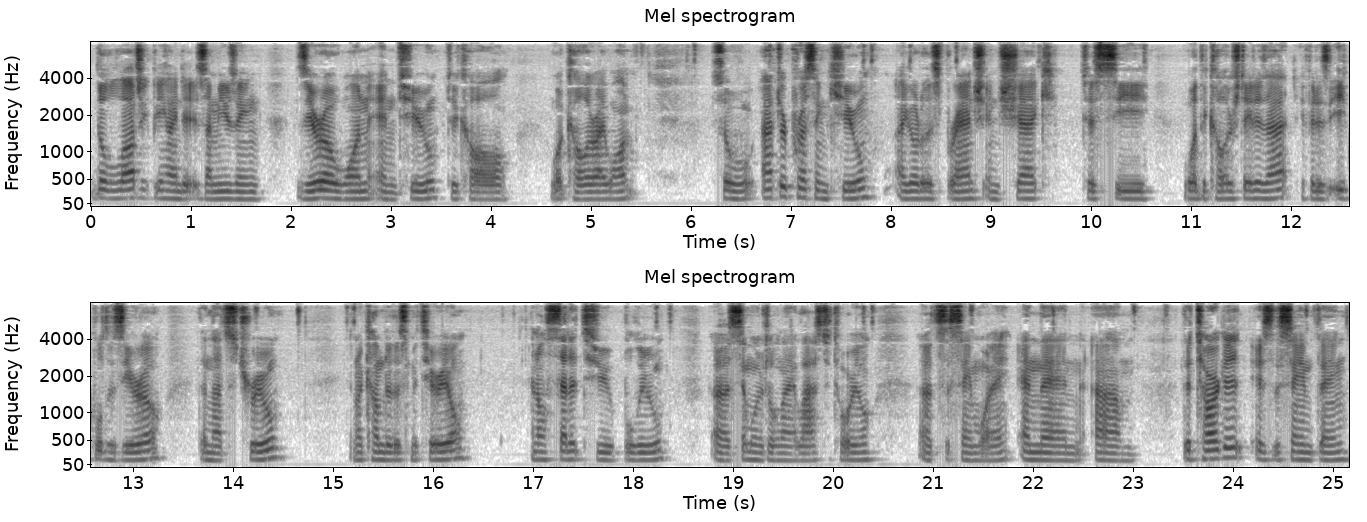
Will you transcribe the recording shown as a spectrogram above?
the logic behind it is I'm using 0, 1, and 2 to call what color I want. So after pressing Q, I go to this branch and check to see what the color state is at. If it is equal to 0, then that's true. And I'll come to this material, and I'll set it to blue, uh, similar to my last tutorial. Uh, it's the same way. And then um, the target is the same thing.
